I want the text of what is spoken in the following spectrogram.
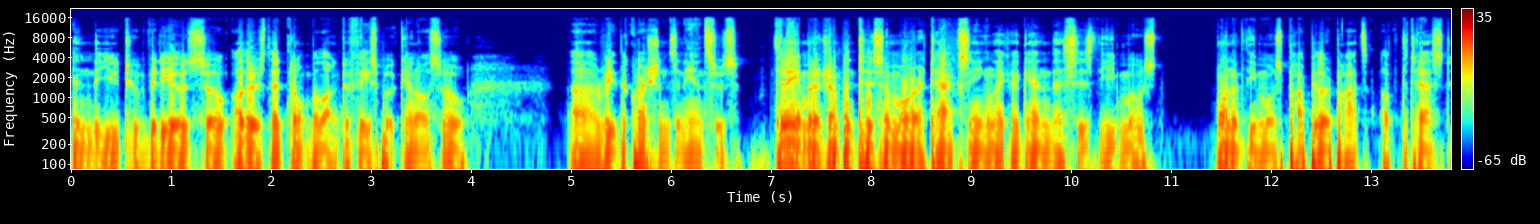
in the YouTube videos so others that don't belong to Facebook can also uh, read the questions and answers. Today I'm going to jump into some more attack seeing. Like again, this is the most one of the most popular parts of the test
